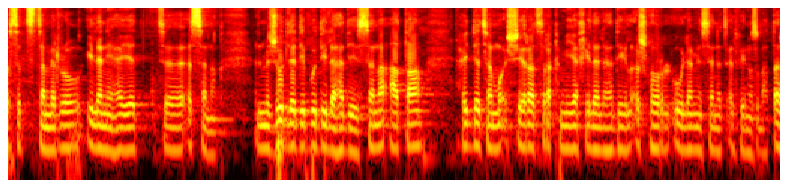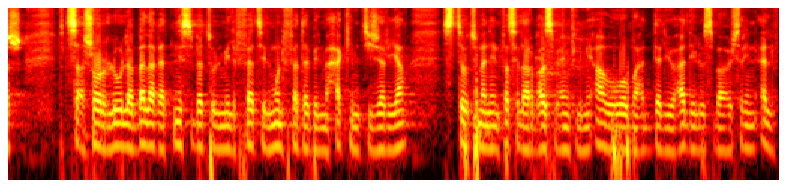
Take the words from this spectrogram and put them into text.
وستستمر إلى نهاية السنة. المجهود الذي بذل هذه السنة أعطى عدة مؤشرات رقمية خلال هذه الأشهر الأولى من سنة 2017 في التسع شهور الأولى بلغت نسبة الملفات المنفذة بالمحاكم التجارية 86.74% وهو معدل يعادل 27 ألف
